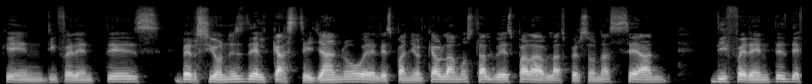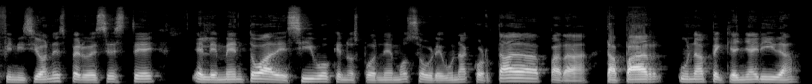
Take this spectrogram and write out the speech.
que en diferentes versiones del castellano o del español que hablamos tal vez para las personas sean diferentes definiciones, pero es este elemento adhesivo que nos ponemos sobre una cortada para tapar una pequeña herida,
